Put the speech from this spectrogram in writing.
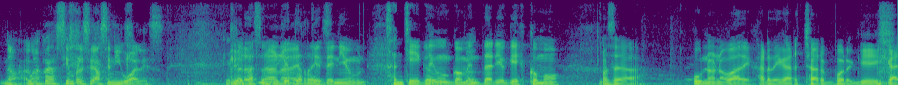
no, algunas cosas siempre se hacen iguales. ¿Qué qué te es que tenía un, Sanchico. tengo un comentario que es como, o sea, uno no va a dejar de garchar porque ya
